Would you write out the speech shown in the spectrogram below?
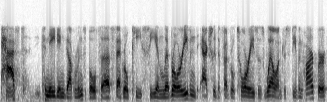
past Canadian governments, both uh, federal PC and Liberal, or even actually the federal Tories as well under Stephen Harper.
